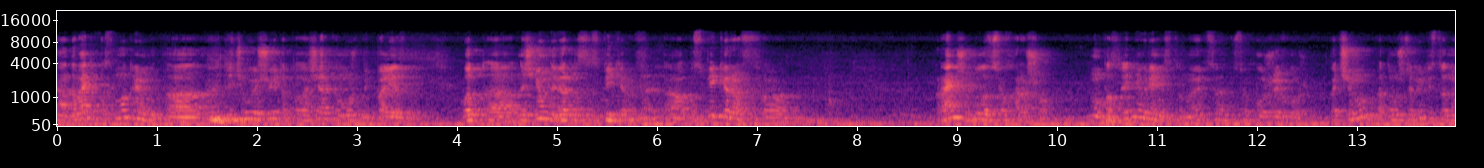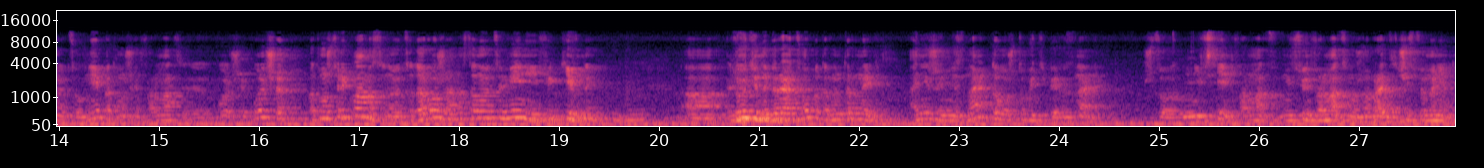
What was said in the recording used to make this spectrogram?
а, давайте посмотрим, для чего еще эта площадка может быть полезной. Вот начнем, наверное, со спикеров. У спикеров раньше было все хорошо, но в последнее время становится все хуже и хуже. Почему? Потому что люди становятся умнее, потому что информации больше и больше, потому что реклама становится дороже, она становится менее эффективной. Э, люди набирают опыта в интернете. Они же не знают того, что вы теперь узнали, что не, все информацию, не всю информацию можно брать за чистую монету.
